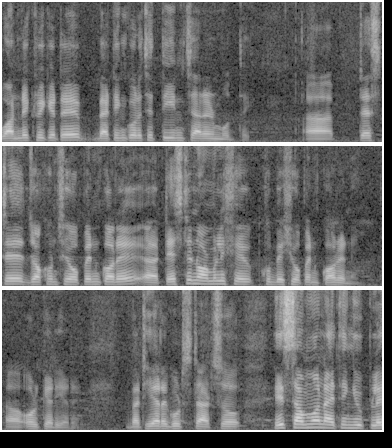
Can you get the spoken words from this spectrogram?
ওয়ান ডে ক্রিকেটে ব্যাটিং করেছে তিন চারের মধ্যেই টেস্টে যখন সে ওপেন করে টেস্টে নর্মালি সে খুব বেশি ওপেন করেনি uh, ওর ক্যারিয়ারে but he are a good start so he is someone I think you play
